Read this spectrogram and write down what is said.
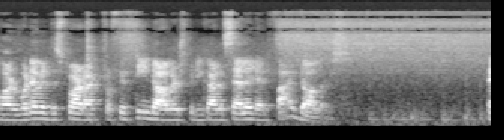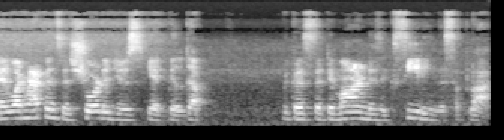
or whatever this product for $15, but you got to sell it at $5. Then what happens is shortages get built up because the demand is exceeding the supply.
